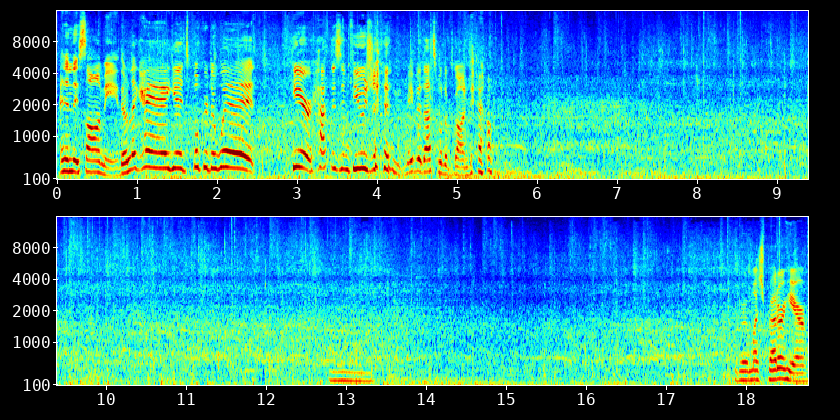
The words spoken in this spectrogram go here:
and then they saw me, they're like, hey, it's Booker DeWitt. Here, have this infusion. maybe that's would have gone down. Hmm. We're doing much better here.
